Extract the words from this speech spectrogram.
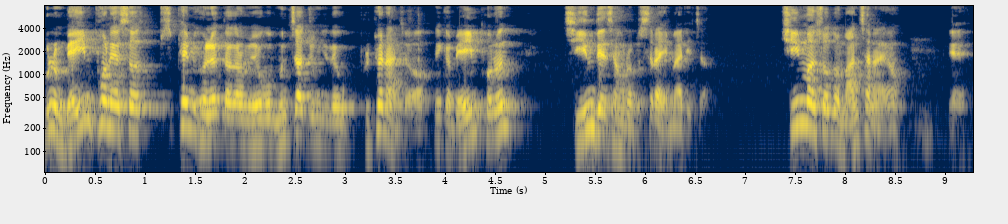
물론 메인폰에서 스팸이 걸렸다 그러면 요거 문자 중지되고 불편하죠. 그러니까 메인폰은 지인 대상으로 쓰라 이 말이죠. 지인만 써도 많잖아요. 예.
